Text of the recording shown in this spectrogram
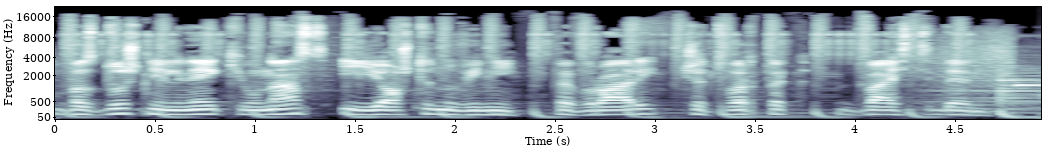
въздушни линейки у нас и още новини. Февруари, четвъртък, 20 ден.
